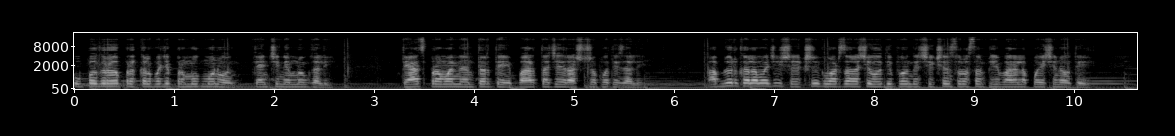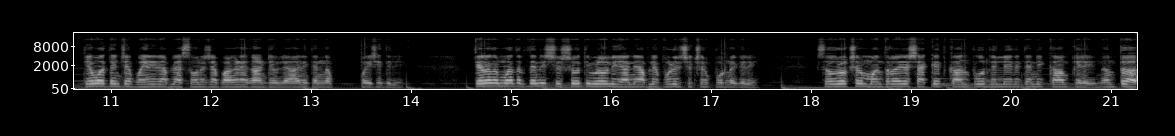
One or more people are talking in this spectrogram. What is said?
उपग्रह प्रकल्पाचे प्रमुख म्हणून त्यांची नेमणूक झाली. त्याचप्रमाणे नंतर ते भारताचे राष्ट्रपती झाले. अब्दुल कलामांची शैक्षणिक वाटचाल अशी होती परंतु शिक्षण सुरू असताना फी भरायला पैसे नव्हते. तेव्हा त्यांच्या बहिणीने आपल्या सोन्याच्या बांगड्या घाण ठेवल्या आणि त्यांना पैसे दिले. त्यानंतर मात्र त्यांनी शिष्यवृत्ती मिळवली आणि आपले पुढील शिक्षण पूर्ण केले. संरक्षण मंत्रालयाच्या शाखेत कानपूर दिल्ली येथे त्यांनी काम केले. नंतर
